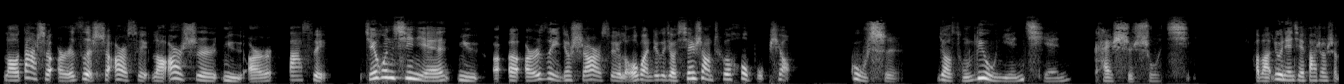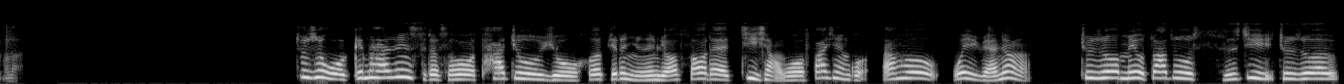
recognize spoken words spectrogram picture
老大是儿子，十二岁；老二是女儿，八岁。结婚七年，女儿呃儿子已经十二岁了。我管这个叫先上车后补票。故事要从六年前开始说起，好吧？六年前发生什么了？就是我跟他认识的时候，他就有和别的女人聊骚的迹象，我发现过，然后我也原谅了。就是说没有抓住实际，就是说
